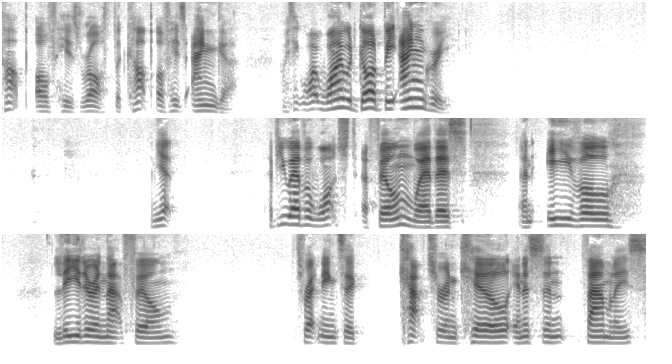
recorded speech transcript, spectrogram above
cup of his wrath, the cup of his anger. I think, why, why would God be angry? And yet, have you ever watched a film where there's an evil leader in that film, threatening to capture and kill innocent families.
